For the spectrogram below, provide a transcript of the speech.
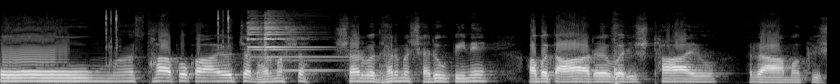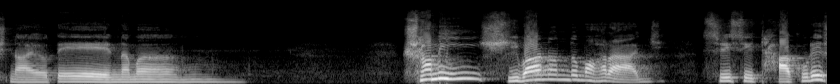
ॐ स्थापकाय च धर्मस्य सर्वधर्मस्वरूपिणे अवतारवरिष्ठाय রামকৃষ্ণায় তে নম স্বামী শিবানন্দ মহারাজ শ্রী শ্রী ঠাকুরের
